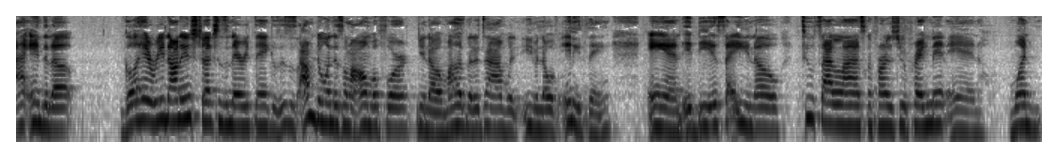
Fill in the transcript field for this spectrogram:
I ended up go ahead reading all the instructions and everything because this is I'm doing this on my own before you know my husband at the time would even know of anything. And it did say, you know, two solid lines confirm that you were pregnant and one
